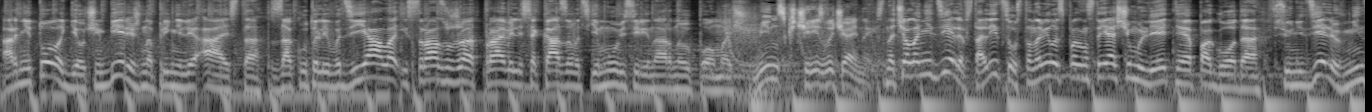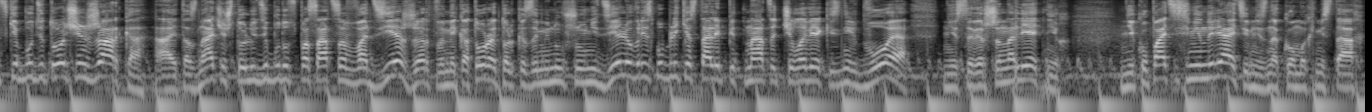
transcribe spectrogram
Орнитологи очень бережно приняли аиста, закутали в одеяло и сразу же отправились оказывать ему ветеринарную помощь. Минск чрезвычайный. С начала недели в столице установилась по-настоящему летняя погода. Всю неделю в Минске будет очень жарко, а это значит, что люди будут спасаться в воде, жертвами которой только за минувшую неделю в республике стали 15 человек, из них двое несовершеннолетних. Не купайтесь и не ныряйте в незнакомых местах.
